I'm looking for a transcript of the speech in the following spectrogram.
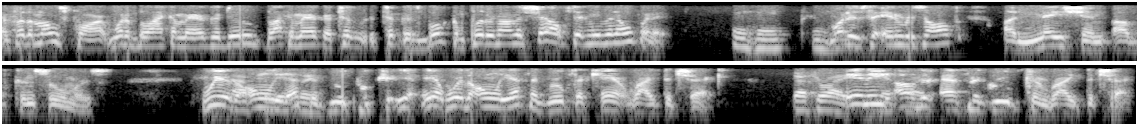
And for the most part, what did Black America do? Black America took took his book and put it on the shelf, didn't even open it. Mm-hmm, mm-hmm. What is the end result? A nation of consumers. We're the Absolutely. only ethnic group. Who, yeah, yeah, we're the only ethnic group that can't write the check. That's right. Any That's other right. ethnic group can write the check.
